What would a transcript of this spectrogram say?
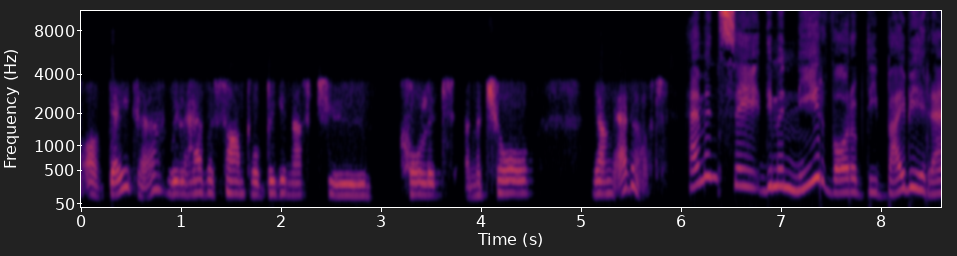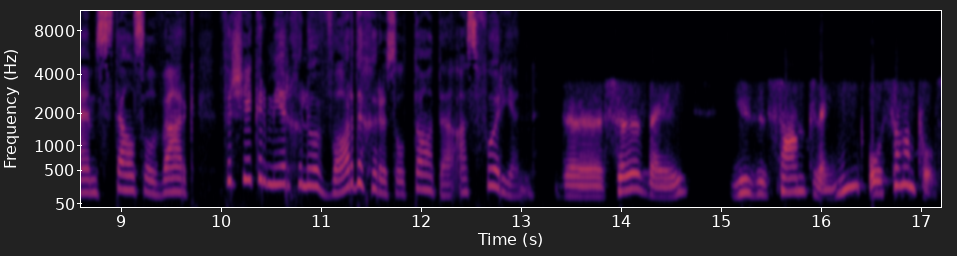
of data, we'll have a sample big enough to call it a mature young adult. Hammond sê die manier waarop die baby ram stelsel werk verseker meer geloofwaardige resultate as voorheen. The survey uses sampling or samples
